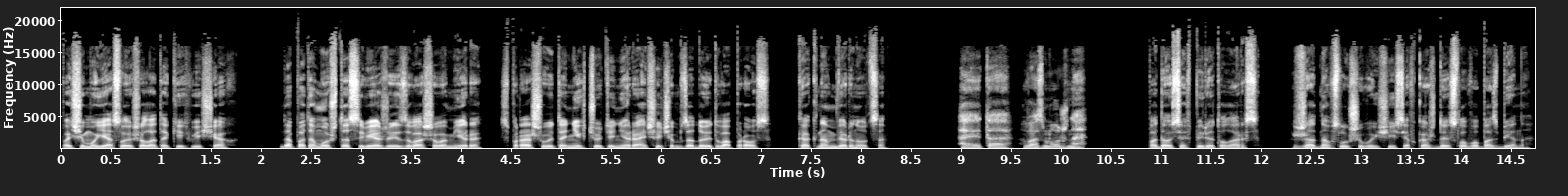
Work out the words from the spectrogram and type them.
Почему я слышал о таких вещах? Да потому что свежие из вашего мира спрашивают о них чуть и не раньше, чем задают вопрос, как нам вернуться». «А это возможно?» Подался вперед Ларс, жадно вслушивающийся в каждое слово Базбена.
